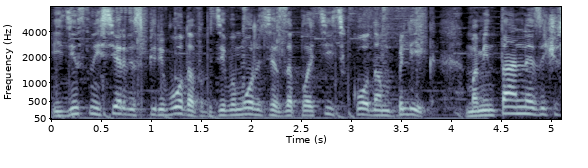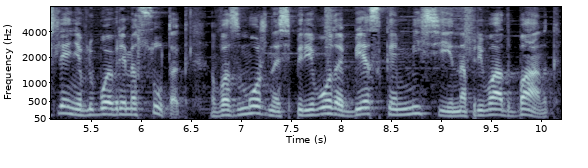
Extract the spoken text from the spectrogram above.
Единственный сервис переводов, где вы можете заплатить кодом БЛИК. Моментальное зачисление в любое время суток. Возможность перевода без комиссии на приватбанк.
